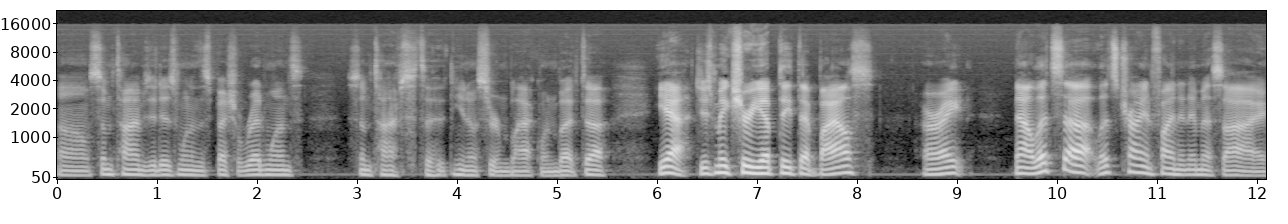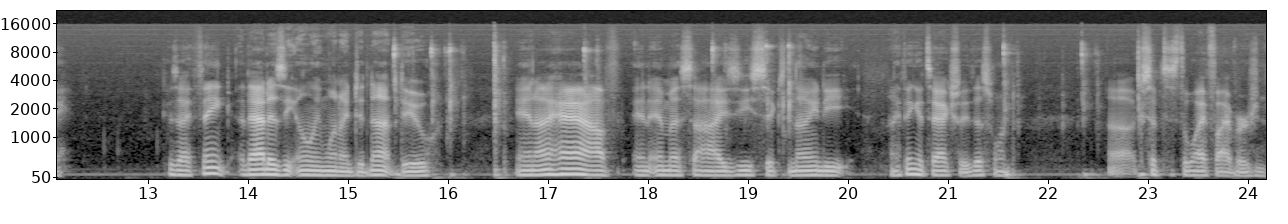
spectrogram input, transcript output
Um, sometimes it is one of the special red ones. Sometimes it's a you know certain black one. But uh, yeah, just make sure you update that BIOS. All right. Now let's uh, let's try and find an MSI because I think that is the only one I did not do. And I have an MSI Z690. I think it's actually this one, uh, except it's the Wi-Fi version.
